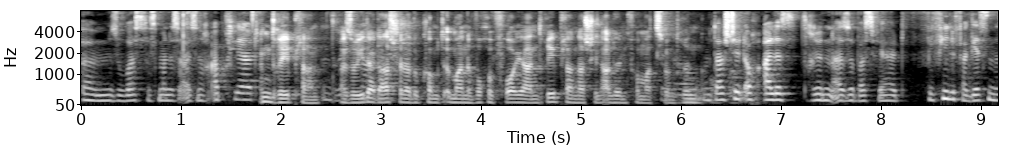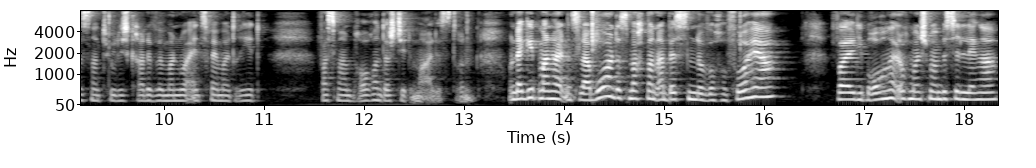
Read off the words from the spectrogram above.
Ähm, sowas, dass man das alles noch abklärt. Ein Drehplan. Also jeder Darsteller bekommt immer eine Woche vorher einen Drehplan, da stehen alle Informationen drin. Und da steht auch alles drin, also was wir halt, wie viele vergessen das natürlich, gerade wenn man nur ein, zweimal dreht, was man braucht und da steht immer alles drin. Und da geht man halt ins Labor und das macht man am besten eine Woche vorher, weil die brauchen halt auch manchmal ein bisschen länger.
